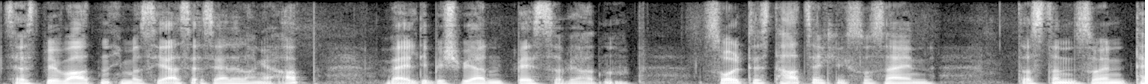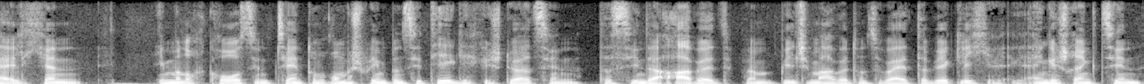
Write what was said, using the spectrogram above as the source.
Das heißt, wir warten immer sehr, sehr, sehr lange ab, weil die Beschwerden besser werden. Sollte es tatsächlich so sein, dass dann so ein Teilchen immer noch groß im Zentrum rumspringt und sie täglich gestört sind, dass sie in der Arbeit, beim Bildschirmarbeit und so weiter wirklich eingeschränkt sind,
